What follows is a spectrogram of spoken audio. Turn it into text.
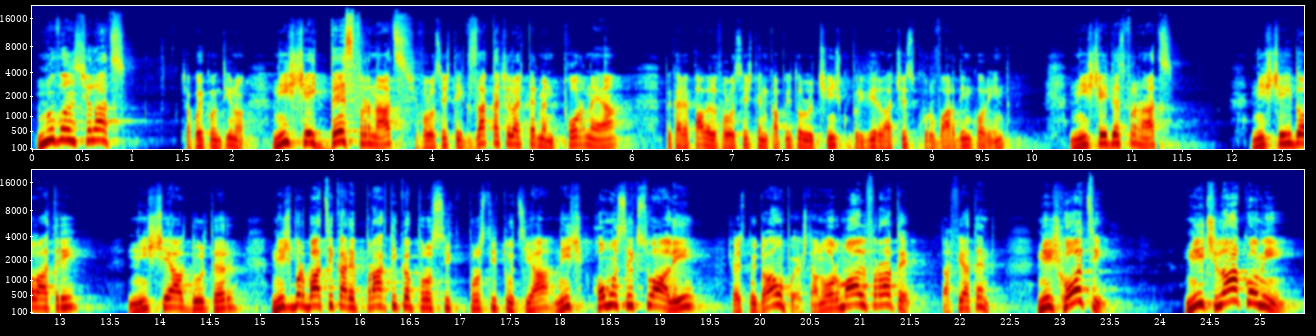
Nu vă înșelați! Și apoi continuă. Nici cei desfrânați, și folosește exact același termen, pornea, pe care Pavel folosește în capitolul 5 cu privire la acest curvar din Corint, nici cei desfrânați, nici cei idolatri, nici cei adulteri, nici bărbații care practică prostituția, nici homosexualii, și ai spui, da mă, păi ăștia normal, frate, dar fii atent, nici hoții, nici lacomii,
